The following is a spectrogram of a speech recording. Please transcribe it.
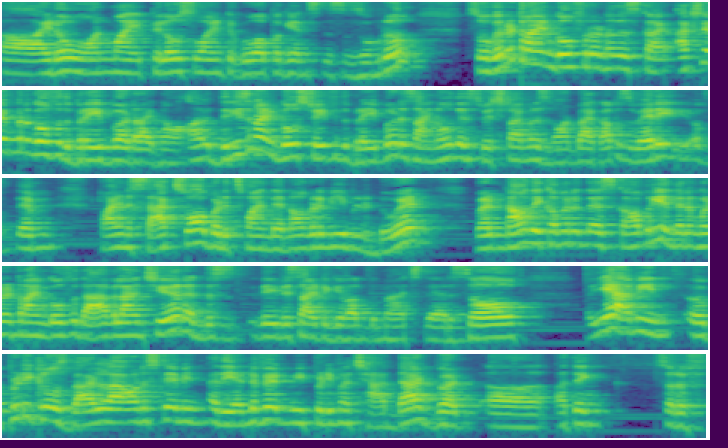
uh, I don't want my Piloswine to go up against this Azumarill. So we're going to try and go for another sky. Actually, I'm going to go for the Brave Bird right now. Uh, the reason I go straight for the Brave Bird is I know their switch timer is not back up. It's very of them trying to sack swap, but it's fine. They're not going to be able to do it. But now they come in with their Skarmory and then I'm going to try and go for the Avalanche here. And this is, they decide to give up the match there. So yeah, I mean, a pretty close battle. Honestly, I mean, at the end of it, we pretty much had that. But uh, I think sort of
